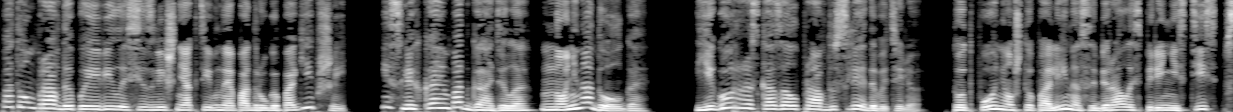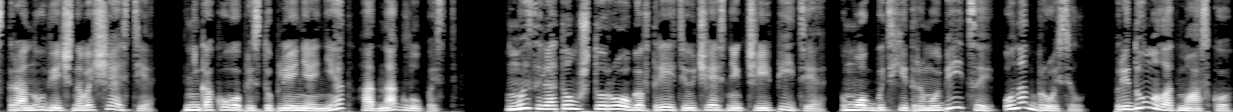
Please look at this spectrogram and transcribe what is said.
Потом, правда, появилась излишне активная подруга погибшей и слегка им подгадила, но ненадолго. Егор рассказал правду следователю. Тот понял, что Полина собиралась перенестись в страну вечного счастья. Никакого преступления нет, одна глупость. Мысль о том, что Рогов, третий участник чаепития, мог быть хитрым убийцей, он отбросил. Придумал отмазку.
